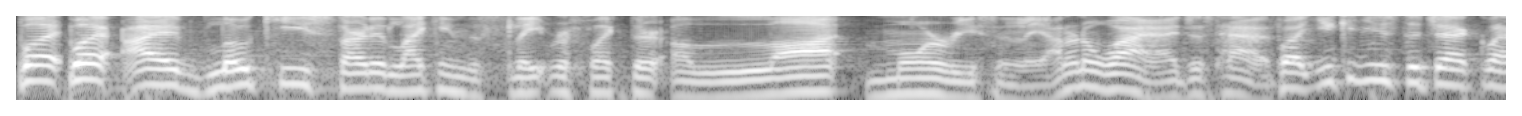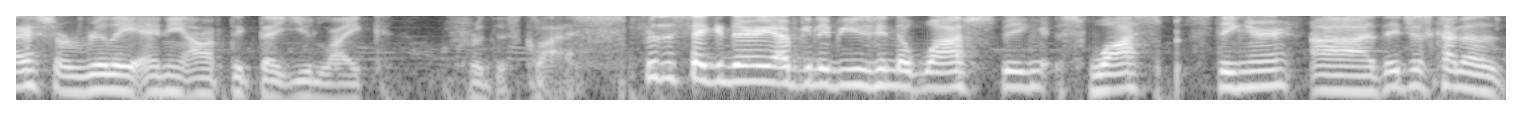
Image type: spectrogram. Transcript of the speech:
but but I've low-key started liking the slate reflector a lot more recently. I don't know why, I just have. But you can use the Jack Glass or really any optic that you like for this class. For the secondary, I'm gonna be using the Wasp, Wasp Stinger. Uh, they just kind of,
